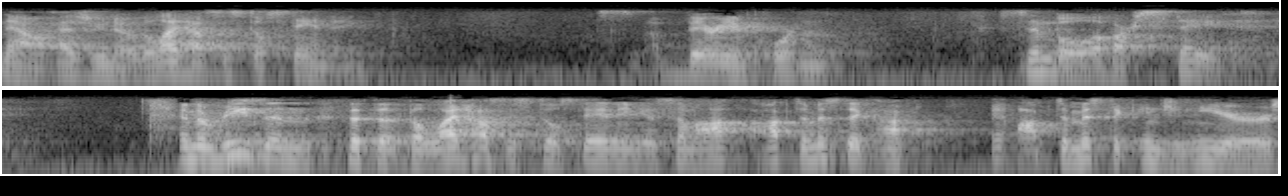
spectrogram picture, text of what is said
Now, as you know, the lighthouse is still standing. It's a very important symbol of our state. And the reason that the, the lighthouse is still standing is some optimistic, op, optimistic engineers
